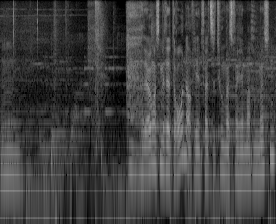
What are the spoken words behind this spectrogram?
Hm. Hat irgendwas mit der Drohne auf jeden Fall zu tun, was wir hier machen müssen.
